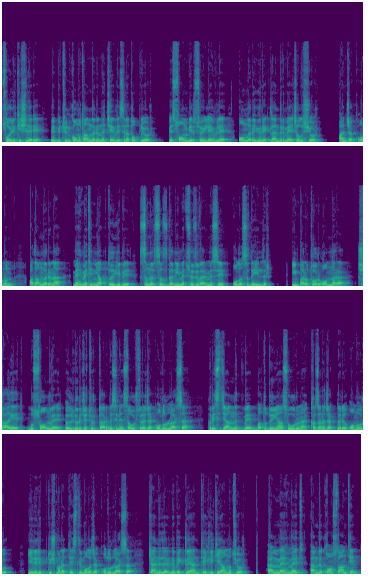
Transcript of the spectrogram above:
soylu kişileri ve bütün komutanlarını çevresine topluyor ve son bir söylevle onları yüreklendirmeye çalışıyor. Ancak onun adamlarına Mehmet'in yaptığı gibi sınırsız ganimet sözü vermesi olası değildir. İmparator onlara şayet bu son ve öldürücü Türk darbesini savuşturacak olurlarsa Hristiyanlık ve Batı dünyası uğruna kazanacakları onuru, yenilip düşmana teslim olacak olurlarsa kendilerini bekleyen tehlikeyi anlatıyor. Hem Mehmet hem de Konstantin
